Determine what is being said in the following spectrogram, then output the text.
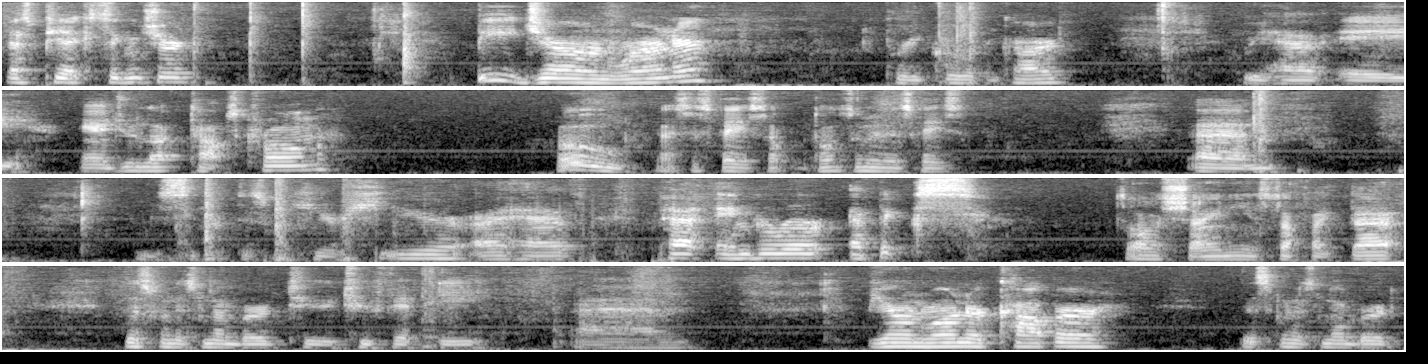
SPX signature. Bjorn Werner. Pretty cool looking card. We have a Andrew Luck Topps Chrome. Oh, that's his face. Don't, don't zoom in his face. Um, let me see, put this one here. Here I have Pat Angerer Epics. It's all shiny and stuff like that. This one is numbered to 250. Um, Bjorn Werner Copper. This one is numbered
